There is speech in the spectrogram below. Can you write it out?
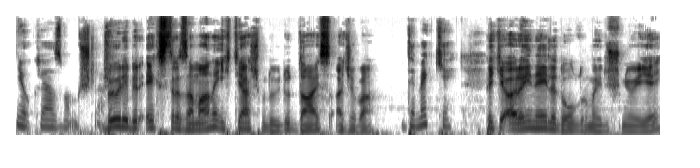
Yok yazmamışlar. Böyle bir ekstra zamana ihtiyaç mı duydu DICE acaba? Demek ki Peki arayı neyle doldurmayı düşünüyor EA?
